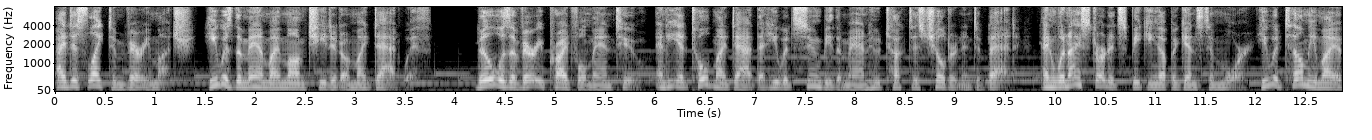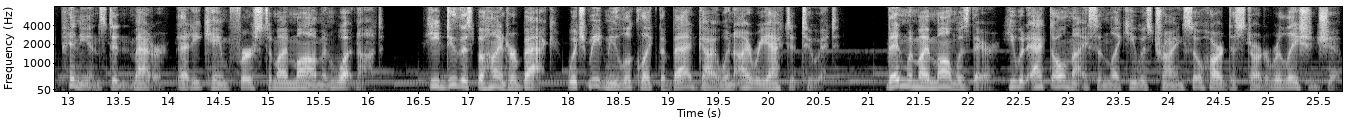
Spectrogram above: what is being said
I disliked him very much. He was the man my mom cheated on my dad with. Bill was a very prideful man too, and he had told my dad that he would soon be the man who tucked his children into bed. And when I started speaking up against him more, he would tell me my opinions didn't matter, that he came first to my mom and whatnot. He'd do this behind her back, which made me look like the bad guy when I reacted to it. Then when my mom was there, he would act all nice and like he was trying so hard to start a relationship.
